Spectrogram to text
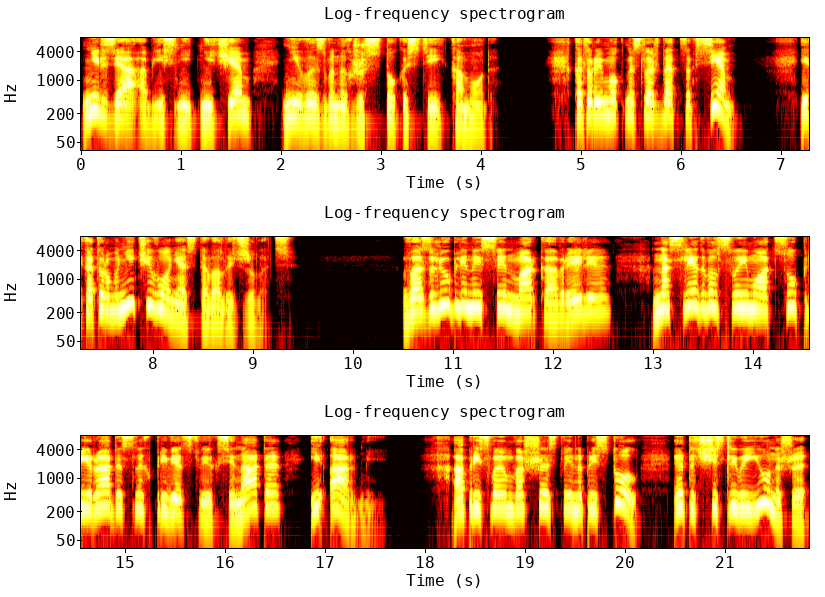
нельзя объяснить ничем не вызванных жестокостей комода, который мог наслаждаться всем и которому ничего не оставалось желать. Возлюбленный сын Марка Аврелия наследовал своему отцу при радостных приветствиях Сената и армии. А при своем восшествии на престол этот счастливый юноша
